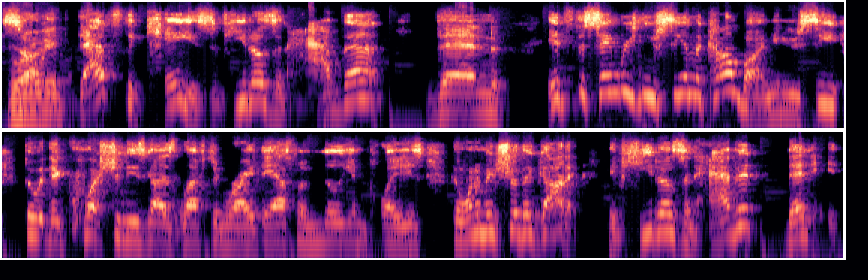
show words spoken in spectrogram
So Right. if that's the case, if he doesn't have that, then it's the same reason you see in the combine. You know, you see the way they question these guys left and right. They ask them a million plays. They want to make sure they got it. If he doesn't have it, then it,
